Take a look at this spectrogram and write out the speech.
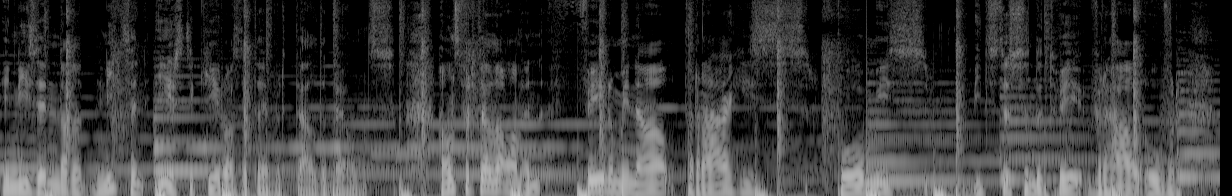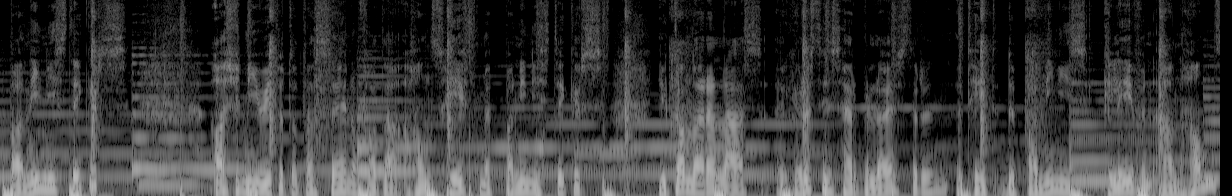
In die zin dat het niet zijn eerste keer was dat hij vertelde bij ons. Hans vertelde al een fenomenaal, tragisch, komisch, iets tussen de twee verhaal over panini-stickers. Als je niet weet wat dat zijn of wat dat Hans heeft met panini-stickers, je kan dat helaas gerust eens herbeluisteren. Het heet De Panini's kleven aan Hans.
